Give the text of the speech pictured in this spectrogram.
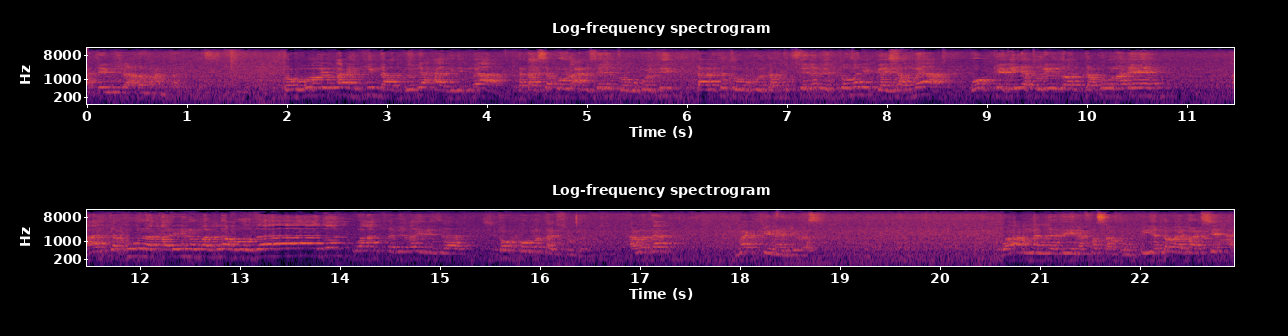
حتى شهر معنا تو أهل كنا الدنيا حاجة ما كتا سكور عن سنة تو بقولتي تعالى تو بقول تحت سنة تو ملك جاي سامع وكذا تريد أن تكون إيه؟ أن تكون قرين من له زاد وأنت بغير زاد تو ما تشوف أبدا مكنا بس. وأما الذين فسقوا هي توي مرسحة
